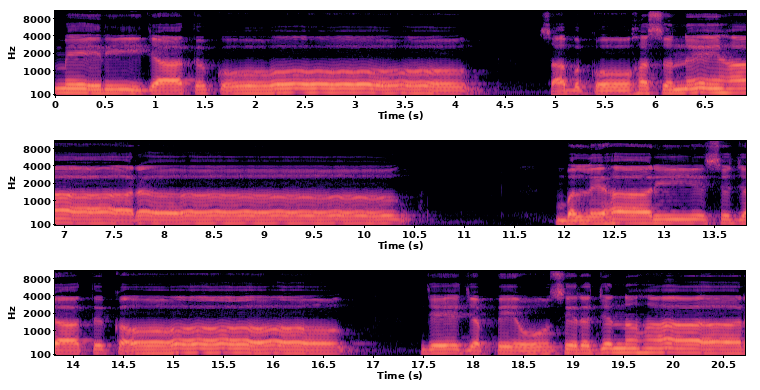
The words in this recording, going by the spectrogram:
ਮੇਰੀ ਜਾਤ ਕੋ। ਸਭ ਕੋ ਹਸਨੇ ਹਾਰ। ਬਲਿਹਾਰੀ ਇਸ ਜਾਤ ਕੋ। ਜੇ ਜਪਿਓ ਸਿਰਜਨਹਾਰ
